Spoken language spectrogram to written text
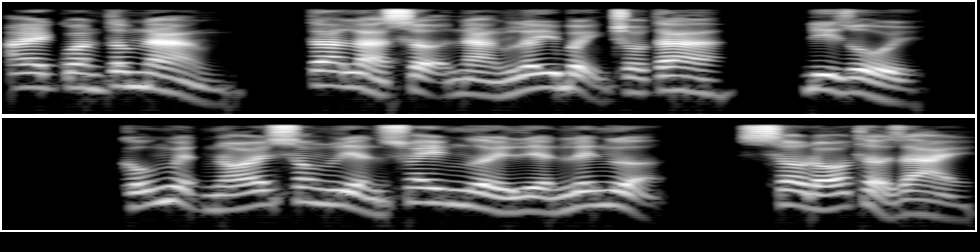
Ai quan tâm nàng, ta là sợ nàng lây bệnh cho ta, đi rồi. Cố Nguyệt nói xong liền xoay người liền lên ngựa, sau đó thở dài.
